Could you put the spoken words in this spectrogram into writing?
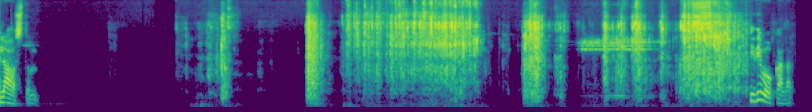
ఇలా వస్తుంది. ఇది ఓ కలర్.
